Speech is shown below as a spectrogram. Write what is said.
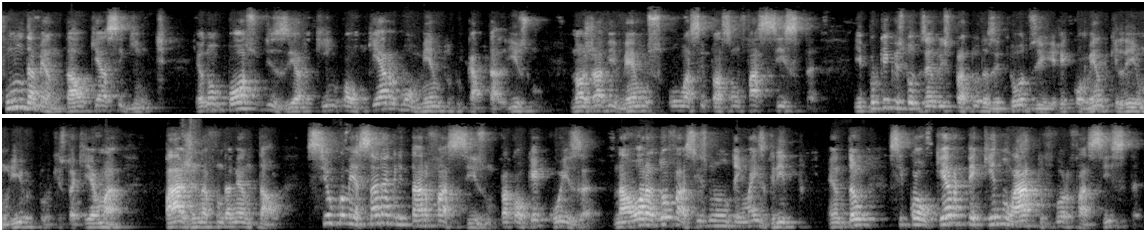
fundamental, que é a seguinte: eu não posso dizer que em qualquer momento do capitalismo nós já vivemos uma situação fascista. E por que, que eu estou dizendo isso para todas e todos? E recomendo que leiam um livro, porque isso aqui é uma página fundamental. Se eu começar a gritar fascismo para qualquer coisa, na hora do fascismo não tem mais grito. Então, se qualquer pequeno ato for fascista,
